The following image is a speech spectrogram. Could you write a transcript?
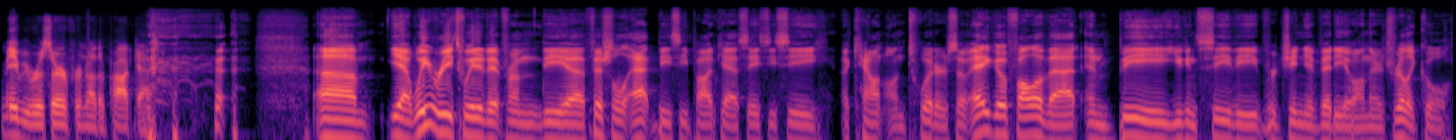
maybe reserved for another podcast. um, yeah, we retweeted it from the official at BC Podcast ACC account on Twitter. So a, go follow that, and b, you can see the Virginia video on there. It's really cool.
